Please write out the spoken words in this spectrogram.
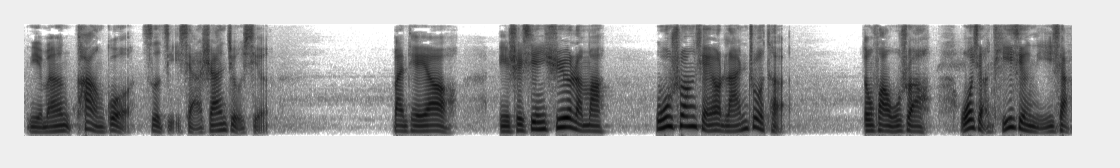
你们看过自己下山就行。漫天妖，你是心虚了吗？无双想要拦住他。东方无双，我想提醒你一下，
